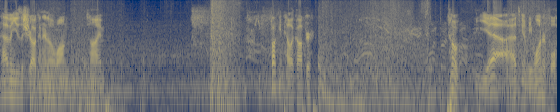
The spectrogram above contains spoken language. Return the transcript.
I haven't used the shotgun in a long time. You fucking helicopter. Oh, yeah, that's gonna be wonderful.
